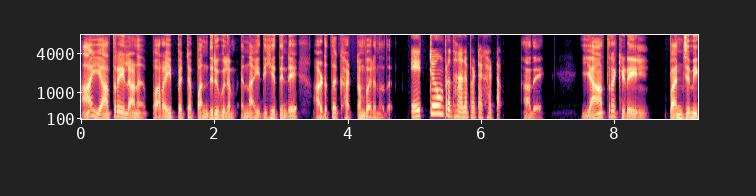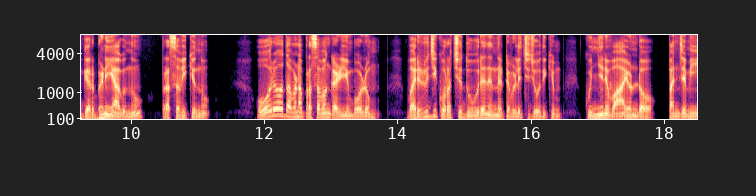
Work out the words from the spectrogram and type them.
ആ യാത്രയിലാണ് പറയിപ്പറ്റ പന്തിരുകുലം എന്ന ഐതിഹ്യത്തിന്റെ അടുത്ത ഘട്ടം വരുന്നത്. ഏറ്റവും പ്രധാനപ്പെട്ട ഘട്ടം. അതെ. യാത്രക്കിടയിൽ പഞ്ചമി ഗർഭിണിയാകുന്നു പ്രസവിക്കുന്നു. ഓരോ തവണ പ്രസവം കഴിയുമ്പോഴും വരുരുചി കുറച്ചു ദൂരെ നിന്നിട്ട് വിളിച്ചു ചോദിക്കും കുഞ്ഞിന് വായുണ്ടോ പഞ്ചമി?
